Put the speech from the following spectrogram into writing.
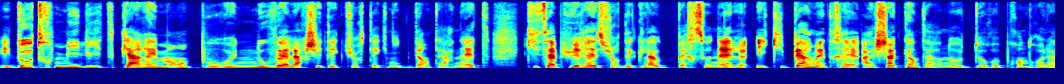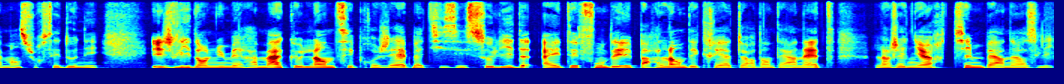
et d'autres militent carrément pour une nouvelle architecture technique d'Internet qui s'appuierait sur des clouds personnels et qui permettrait à chaque internaute de reprendre la main sur ses données. Et je lis dans le Numérama que l'un de ces projets, baptisé Solid, a été fondé par l'un des créateurs d'Internet, l'ingénieur Tim Berners-Lee.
